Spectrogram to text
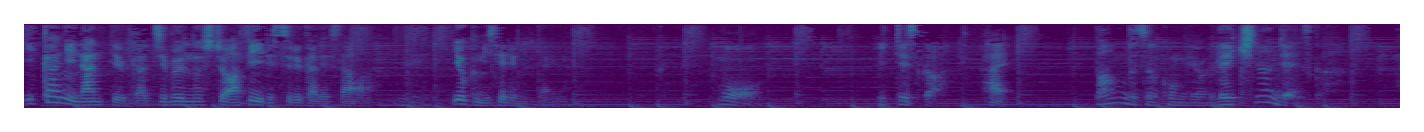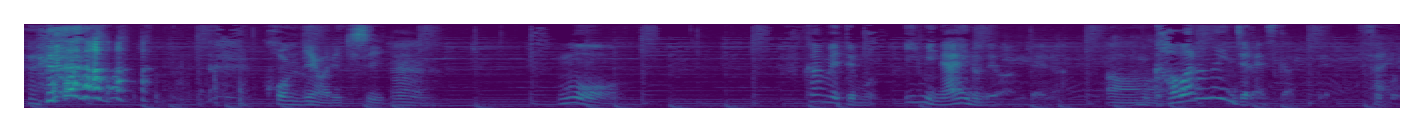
いかになんていうか自分の主張をアピールするかでさ、よく見せるみたいうん。もう、言っていいですか？な。はい。万物の根源は歴史なんじゃないですか。根源は歴史。うん。もう、深めても意味ないのではみたいあな。もうー変わらないんじゃないですかって。そはいこ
